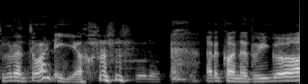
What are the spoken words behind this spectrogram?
સૂરજ ચોંટી ગયો. અરખો ને તું ગયો.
